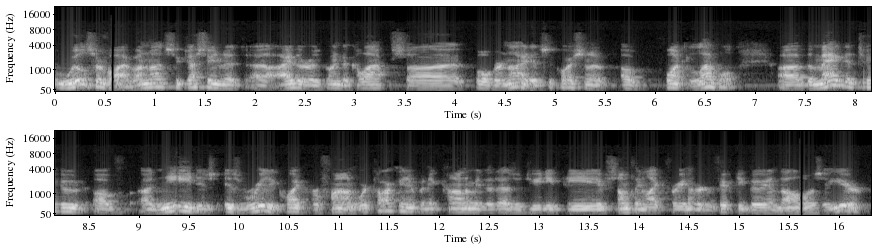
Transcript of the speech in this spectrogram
will survive. I'm not suggesting that uh, either is going to collapse overnight. It's a question of, of what level. Uh, the magnitude of a need is, is really quite profound. We're talking of an economy that has a GDP of something like $350 billion a year.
